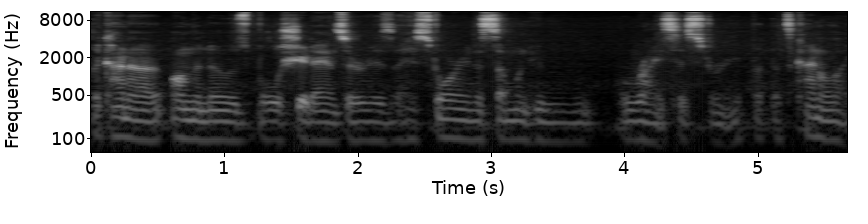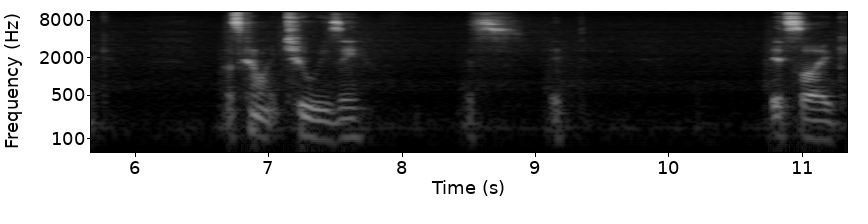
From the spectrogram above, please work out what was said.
the kind of on the nose bullshit answer is a historian is someone who writes history, but that's kind of like that's kind of like too easy. It's it it's like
